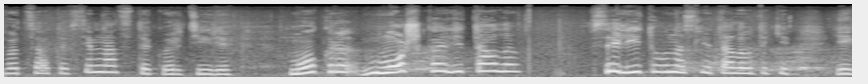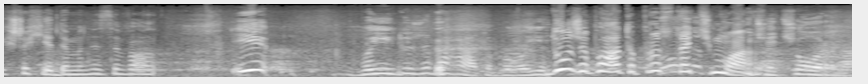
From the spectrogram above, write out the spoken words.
в 20-й, в 17-й квартирі мокра, мошка літала. Все літо у нас літало отакі, я їх шахедами називала. І Бо їх дуже багато було. Їх дуже багато, просто тьма. куча чорна.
